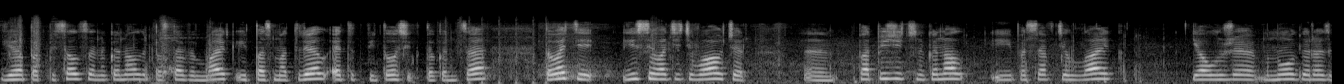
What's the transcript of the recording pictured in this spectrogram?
я подписался на канал и поставил лайк и посмотрел этот видосик до конца. Давайте если хотите ваучер э, подпишитесь на канал и поставьте лайк я уже много раз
